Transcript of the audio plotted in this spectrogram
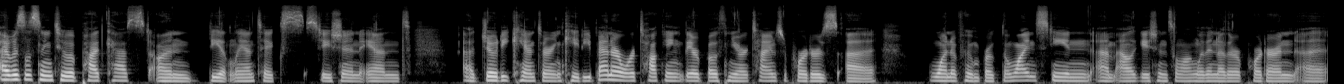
I was listening to a podcast on the Atlantic's station, and uh, Jodi Kantor and Katie Benner were talking. They're both New York Times reporters, uh, one of whom broke the Weinstein um, allegations, along with another reporter, and uh,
